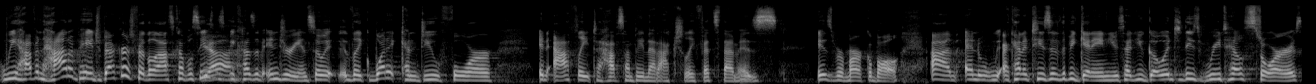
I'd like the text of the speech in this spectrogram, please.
we haven't had a Paige Bueckers for the last couple seasons Yeah. because of injury. And so, it, like, what it can do for an athlete to have something that actually fits them is is remarkable. Um, and I kind of teased at the beginning. You said you go into these retail stores.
